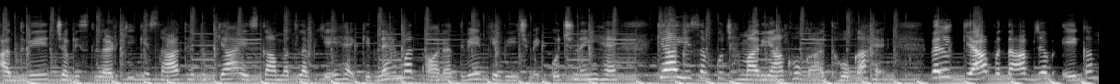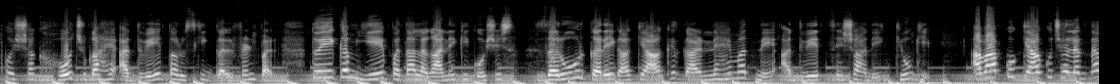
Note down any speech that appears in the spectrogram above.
अद्वैत जब इस लड़की के साथ है तो क्या इसका मतलब ये है कि नहमत और अद्वैत के बीच में कुछ नहीं है? क्या ये सब कुछ हमारी आँखों का धोखा है। वेल well, क्या पता अब जब एकम को शक हो चुका है अद्वैत और उसकी गर्लफ्रेंड पर तो एकम ये पता लगाने की कोशिश ज़रूर करेगा कि आखिरकार नहमत ने अद्वैत से शादी क्यों की। अब आपको क्या कुछ है लगता?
